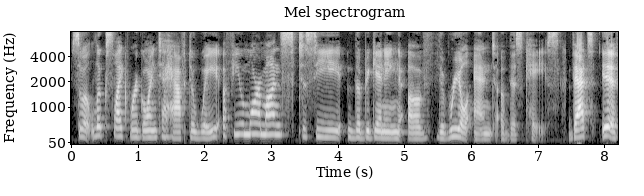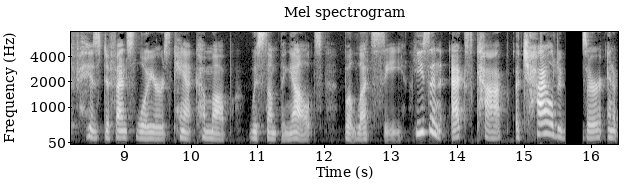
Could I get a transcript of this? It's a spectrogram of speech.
So it looks like we're going to have to wait a few more months to see the beginning of the real end of this case. That's if his defense lawyers can't come up with something else, but let's see. He's an ex cop, a child abuser, and a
